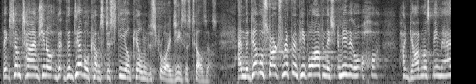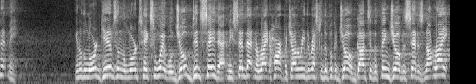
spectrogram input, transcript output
I think sometimes, you know, the, the devil comes to steal, kill, and destroy, Jesus tells us. And the devil starts ripping people off, and they immediately go, Oh, God must be mad at me. You know, the Lord gives and the Lord takes away. Well, Job did say that, and he said that in a right heart, but you ought to read the rest of the book of Job. God said the thing Job has said is not right.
